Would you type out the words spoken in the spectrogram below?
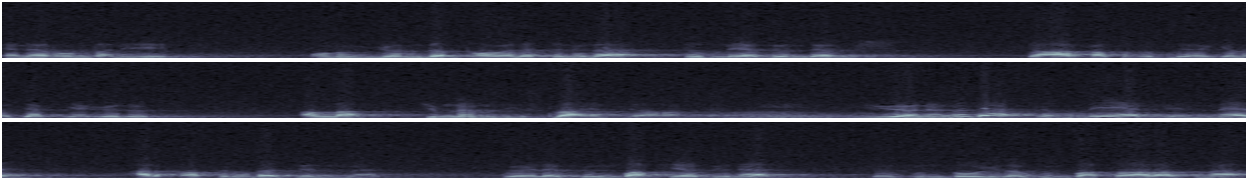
kenar ondan iyi. Onun yönü de tuvaletini de kıbleye döndürmüş. Ya arkası kıbleye gelecek ya önü. Allah cümlemizi ıslah et ya Rabbi. Yönünü de kıbleye dönmez. Arkasını da dönmez. Böyle gün batıya döner. Ve gün doğuyla gün batı arasına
